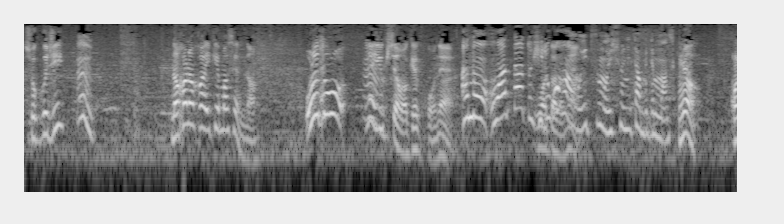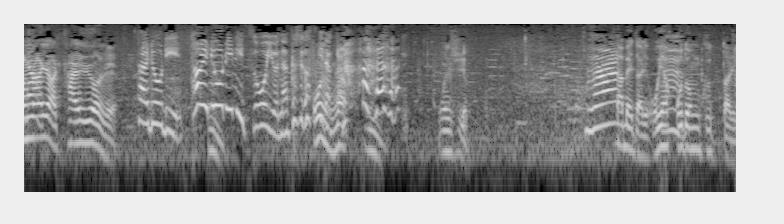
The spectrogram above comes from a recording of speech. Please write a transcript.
食事？うんなかなかいけませんな。俺とね、うん。ゆきちゃんは結構ね。あの終わった後昼ご飯をいつも一緒に食べてますけいど、やこの間は大量でタイ料理。タイ料理率多いよね、私が好きだから、美味しいよ。うん食べたり親子丼食ったり、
